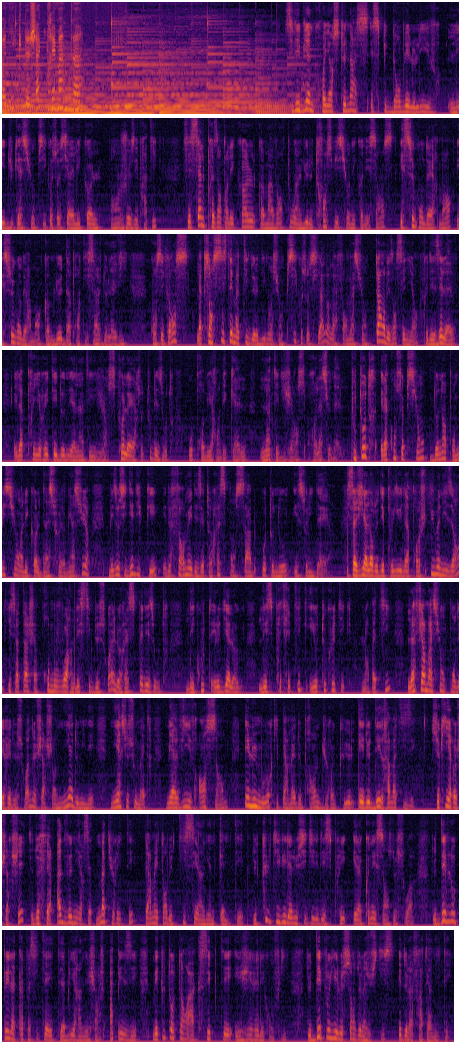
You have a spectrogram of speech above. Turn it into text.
chronique de Jacques. S'il est bien une croyance tenace, explique d'emblée le livre L'éducation psychosociale à l'école, enjeux et pratiques, c'est celle présentant l'école comme avant tout un lieu de transmission des connaissances et secondairement, et secondairement comme lieu d'apprentissage de la vie, Conséquence, l'absence systématique de la dimension psychosociale dans la formation tant des enseignants que des élèves et la priorité donnée à l'intelligence scolaire sur tous les autres, au premier rang desquels l'intelligence relationnelle. Tout autre est la conception donnant pour mission à l'école d'instruire bien sûr, mais aussi d'éduquer et de former des êtres responsables, autonomes et solidaires. Il s'agit alors de déployer une approche humanisante qui s'attache à promouvoir l'estime de soi et le respect des autres, l'écoute et le dialogue, l'esprit critique et autocritique, l'empathie, l'affirmation pondérée de soi, ne cherchant ni à dominer, ni à se soumettre, mais à vivre ensemble, et l'humour qui permet de prendre du recul et de dédramatiser. Ce qui est recherché, c'est de faire advenir cette maturité permettant de tisser un lien de qualité, de cultiver la lucidité d'esprit et la connaissance de soi, de développer la capacité à établir un échange apaisé, mais tout autant à accepter et gérer les conflits, de déployer le sens de la justice et de la fraternité.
